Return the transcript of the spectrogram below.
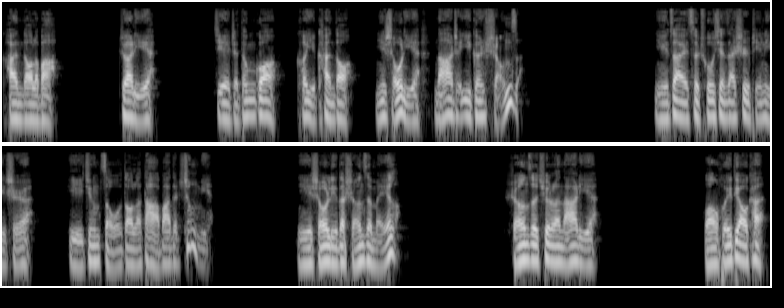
看到了吧，这里，借着灯光可以看到你手里拿着一根绳子。你再次出现在视频里时，已经走到了大巴的正面。你手里的绳子没了，绳子去了哪里？往回调看，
